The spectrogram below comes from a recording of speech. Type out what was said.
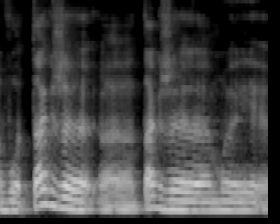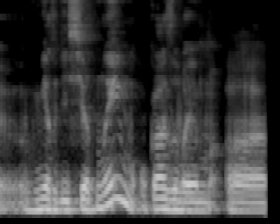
Вот. Также, э, также мы в методе setName указываем, э,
